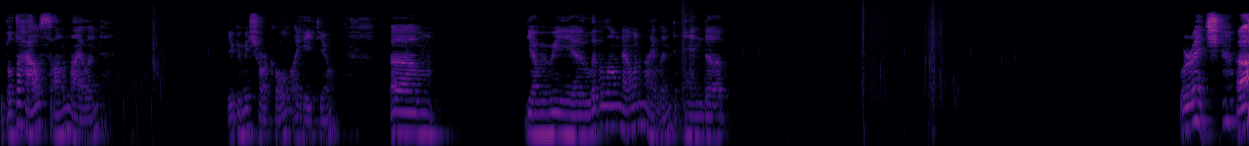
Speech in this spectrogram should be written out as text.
we built a house on an island. You give me charcoal. I hate you. Um, yeah, we, we uh, live alone now on an island, and uh, we're rich. Uh,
